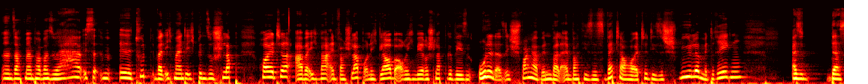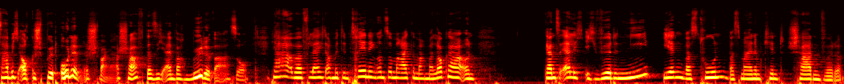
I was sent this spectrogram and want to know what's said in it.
und dann sagt mein Papa so, ja, ist, äh, tut, weil ich meinte, ich bin so schlapp heute, aber ich war einfach schlapp und ich glaube auch, ich wäre schlapp gewesen, ohne dass ich schwanger bin, weil einfach dieses Wetter heute, dieses Schwüle mit Regen, also das habe ich auch gespürt ohne eine Schwangerschaft, dass ich einfach müde war. So, ja, aber vielleicht auch mit dem Training und so, Mareike, mach mal locker. Und ganz ehrlich, ich würde nie irgendwas tun, was meinem Kind schaden würde.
